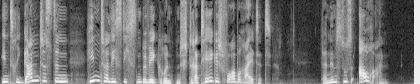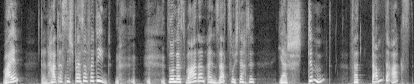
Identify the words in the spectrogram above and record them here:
intrigantesten, hinterlistigsten Beweggründen, strategisch vorbereitet, dann nimmst du es auch an. Weil dann hat es nicht besser verdient. so, und das war dann ein Satz, wo ich dachte, ja, stimmt, verdammte Axt,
